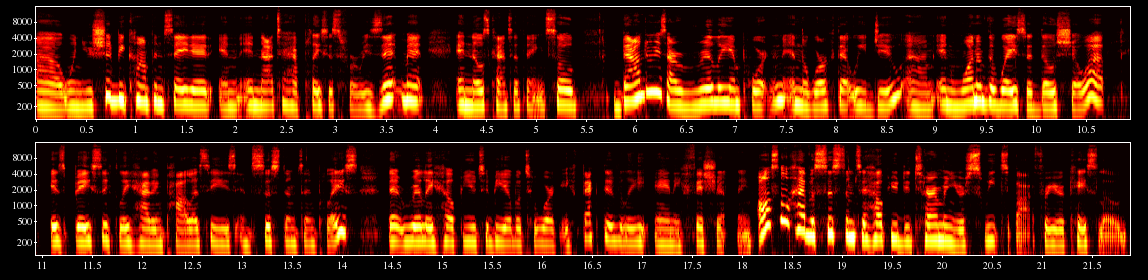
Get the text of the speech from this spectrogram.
uh, when you should be compensated and, and not to have places for resentment and those kinds of things. So, boundaries are really important in the work that we do. Um, and one of the ways that those show up is basically having policies and systems in place that really help you to be able to work effectively and efficiently. Also, have a system to help you determine your sweet spot for your caseload.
